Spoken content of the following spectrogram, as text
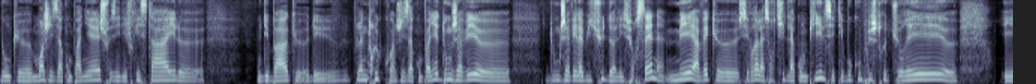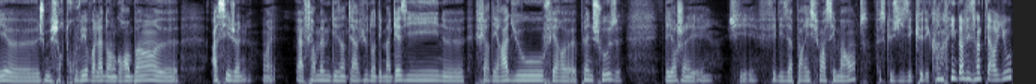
Donc moi, je les accompagnais, je faisais des freestyles, des bacs, des plein de trucs quoi. Je les accompagnais. Donc j'avais donc j'avais l'habitude d'aller sur scène, mais avec euh, c'est vrai la sortie de la compile, c'était beaucoup plus structuré. euh, et euh, je me suis retrouvée voilà, dans le grand bain assez jeune. Ouais. À faire même des interviews dans des magazines, faire des radios, faire plein de choses. D'ailleurs, j'ai fait des apparitions assez marrantes parce que je disais que des conneries dans les interviews.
